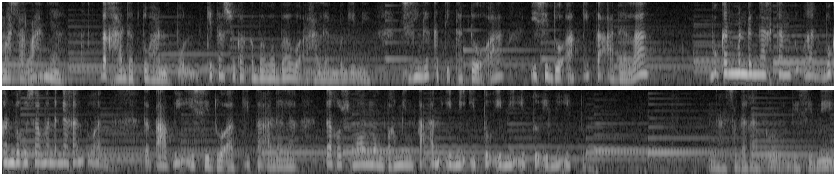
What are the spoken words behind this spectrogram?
masalahnya terhadap Tuhan pun kita suka kebawa-bawa hal yang begini. Sehingga ketika doa, isi doa kita adalah bukan mendengarkan Tuhan, bukan berusaha mendengarkan Tuhan, tetapi isi doa kita adalah terus ngomong permintaan ini itu ini itu ini itu. Nah, saudaraku, di sini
